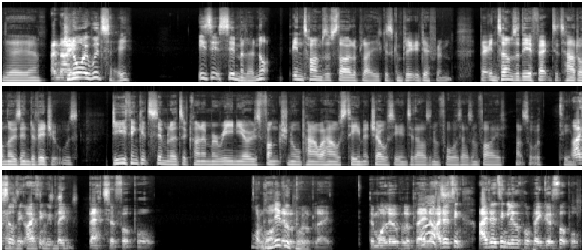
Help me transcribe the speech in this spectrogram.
Yeah, yeah. And Do you know what I would say? Is it similar? Not in terms of style of play, because completely different, but in terms of the effect it's had on those individuals. Do you think it's similar to kind of Mourinho's functional powerhouse team at Chelsea in 2004, 2005? That sort of team. I still think I think we played better football What, than what Liverpool, Liverpool. are playing. than what Liverpool are playing. now. I don't think I don't think Liverpool played good football.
